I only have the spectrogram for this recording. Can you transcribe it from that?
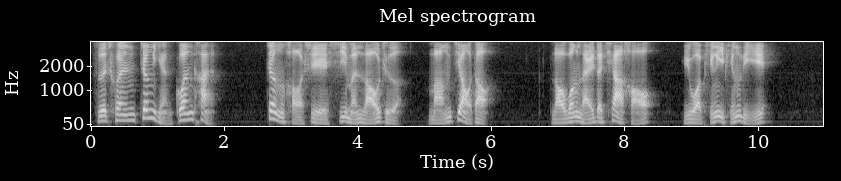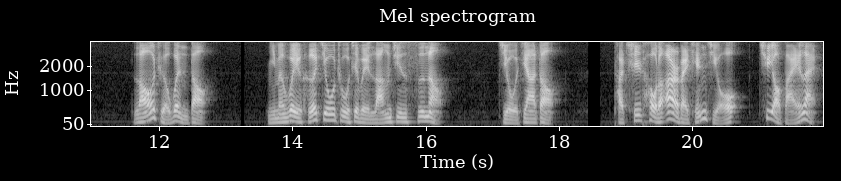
子春睁眼观看，正好是西门老者，忙叫道：“老翁来的恰好，与我评一评理。”老者问道：“你们为何揪住这位郎君私闹？”酒家道：“他吃透了二百钱酒，却要白赖，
